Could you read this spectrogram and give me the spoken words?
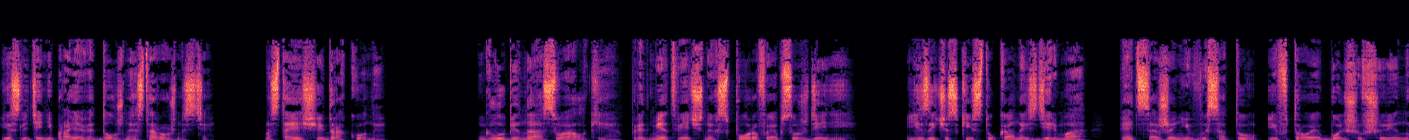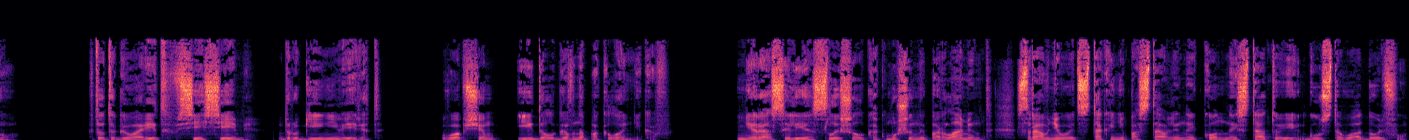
если те не проявят должной осторожности настоящие драконы. Глубина свалки – предмет вечных споров и обсуждений. Языческие стуканы из дерьма – пять сажений в высоту и втрое больше в ширину. Кто-то говорит «все семь», другие не верят. В общем, идол говнопоклонников. Не раз Илья слышал, как мушиный парламент сравнивают с так и не поставленной конной статуей Густаву Адольфу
